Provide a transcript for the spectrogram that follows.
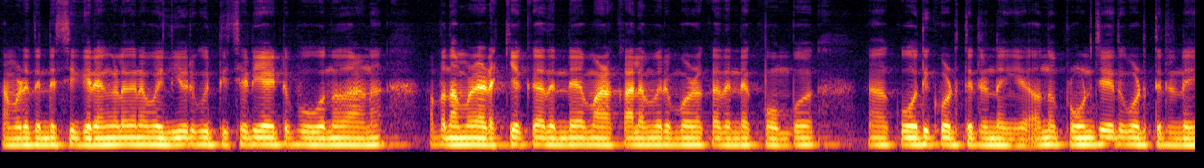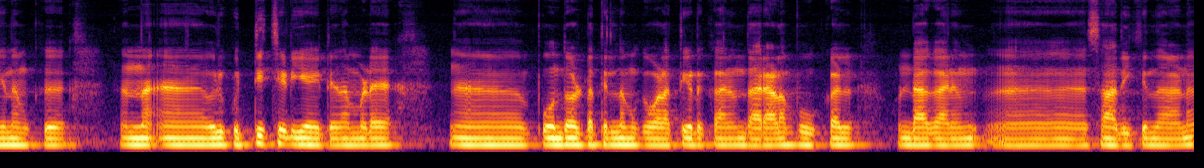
നമ്മുടെ ഇതിന്റെ ശിഖരങ്ങൾ ഇങ്ങനെ വലിയൊരു കുറ്റിച്ചെടിയായിട്ട് പോകുന്നതാണ്. അപ്പോൾ നമ്മൾ ഇടയ്ക്കൊക്കെ അതിന്റെ മഴക്കാലം വരുമ്പോഴൊക്കെ അതിന്റെ കൊമ്പ് കോതി കൊടുത്തിട്ടുണ്ടെങ്കിൽ ഒന്ന് പ്രൂൺ ചെയ്ത് കൊടുത്തിട്ടുണ്ടെങ്കിൽ നമുക്ക് ഒരു കുറ്റിച്ചെടിയായിട്ട് നമ്മുടെ പൂന്തോട്ടത്തിൽ നമുക്ക് വളർത്തിയെടുക്കാനും ധാരാളം പൂക്കൾ ഉണ്ടാകാനും സാധിക്കുന്നതാണ്.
